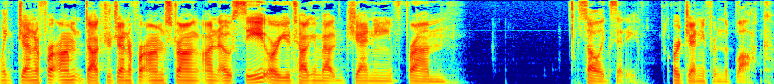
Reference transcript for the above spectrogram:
Like Jennifer Arm, Dr. Jennifer Armstrong on OC, or are you talking about Jenny from Salt Lake City or Jenny from the block?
